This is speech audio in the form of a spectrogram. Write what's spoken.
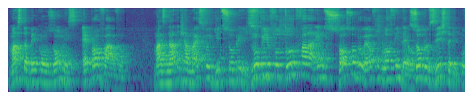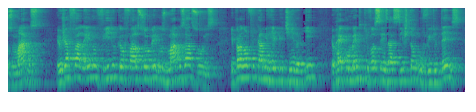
mas também com os homens, é provável. Mas nada jamais foi dito sobre isso. No vídeo futuro falaremos só sobre o Elfo Glorfindel. Sobre os Istari, os Magos, eu já falei no vídeo que eu falo sobre os Magos Azuis. E para não ficar me repetindo aqui, eu recomendo que vocês assistam o vídeo deles,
